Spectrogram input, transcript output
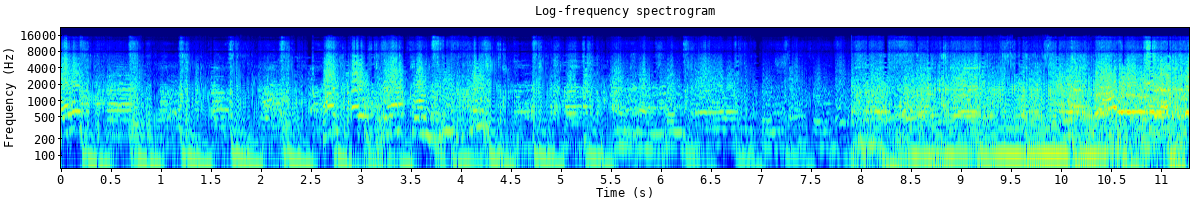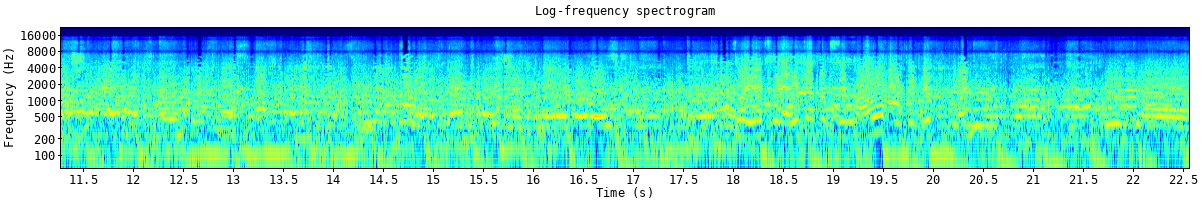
So, jetzt wieder Hintertux TV. Wir sind mittendrin. Und äh,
